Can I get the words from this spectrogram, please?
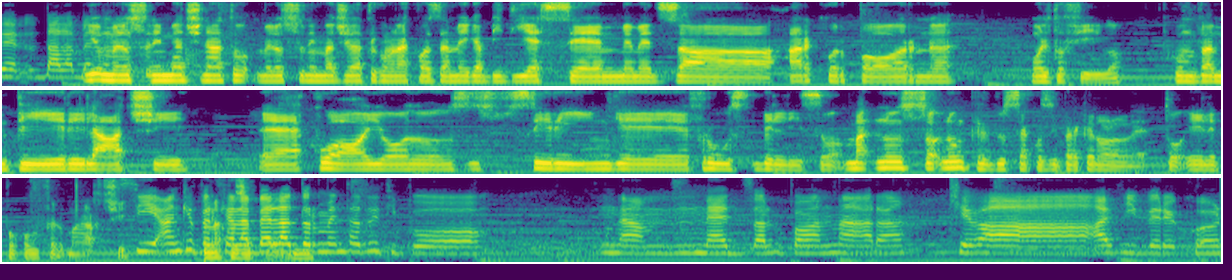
Del- dalla Bella Io me lo sono immaginato, me lo sono immaginato come una cosa mega BDSM, mezza hardcore porn, molto figo. Con vampiri, lacci, eh, cuoio, siringhe, frusti, bellissimo. Ma non so, non credo sia così perché non l'ho letto e le può confermarci. Sì, anche perché la Bella porno. addormentata è tipo una mezza lupa mannara che va a vivere con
